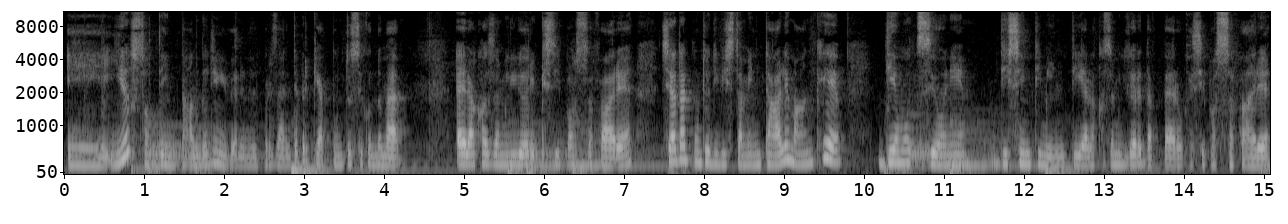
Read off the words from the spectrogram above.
e io sto tentando di vivere nel presente perché appunto secondo me è la cosa migliore che si possa fare, sia dal punto di vista mentale, ma anche di emozioni, di sentimenti, è la cosa migliore davvero che si possa fare.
